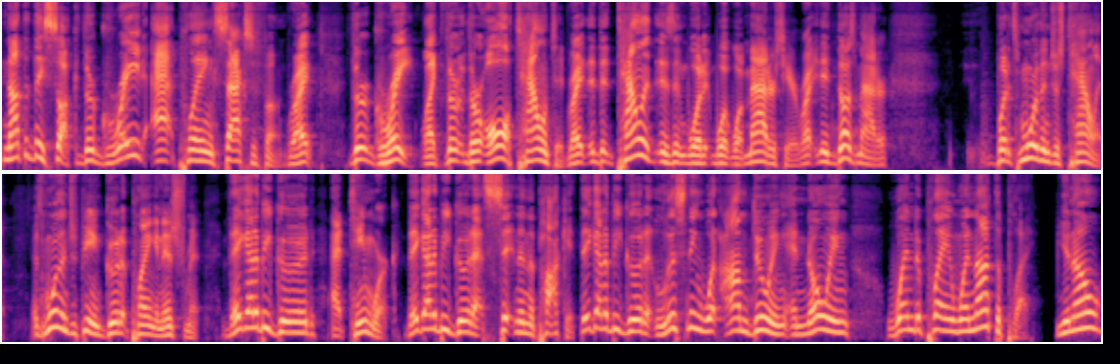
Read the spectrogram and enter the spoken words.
Not that they suck. They're great at playing saxophone, right? They're great. Like they're they're all talented, right? The talent isn't what what what matters here, right? It does matter, but it's more than just talent. It's more than just being good at playing an instrument. They got to be good at teamwork. They got to be good at sitting in the pocket. They got to be good at listening what I'm doing and knowing when to play and when not to play. You know,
